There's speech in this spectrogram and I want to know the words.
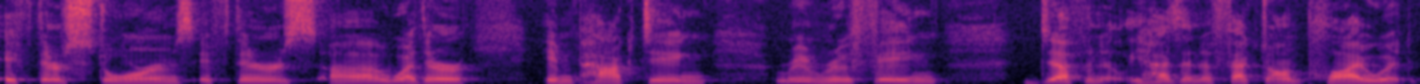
if there's storms, if there's uh, weather impacting, re roofing, definitely has an effect on plywood.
